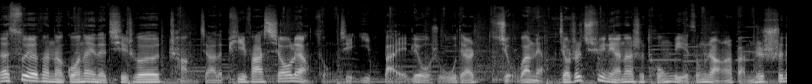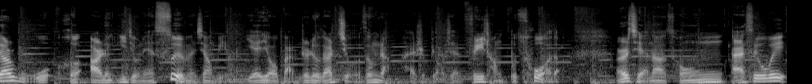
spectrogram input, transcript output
那四月份呢，国内的汽车厂家的批发销量总计一百六十五点九万辆，较之去年呢是同比增长了百分之十点五，和二零一九年四月份相比呢也有百分之六点九的增长，还是表现非常不错的。而且呢，从 SUV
